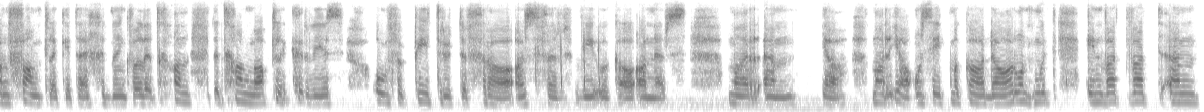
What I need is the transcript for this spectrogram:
aanvanklik het hy gedink wel dit gaan dit gaan makliker wees om vir Pietro te vra as vir wie ook al anders. Maar ehm um, ja, maar ja, ons het mekaar daar ontmoet en wat wat ehm um,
